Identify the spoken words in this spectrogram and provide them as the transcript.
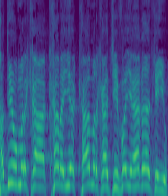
haddii uu markaa karayo kaa markaa jiifaya qadaadkayu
